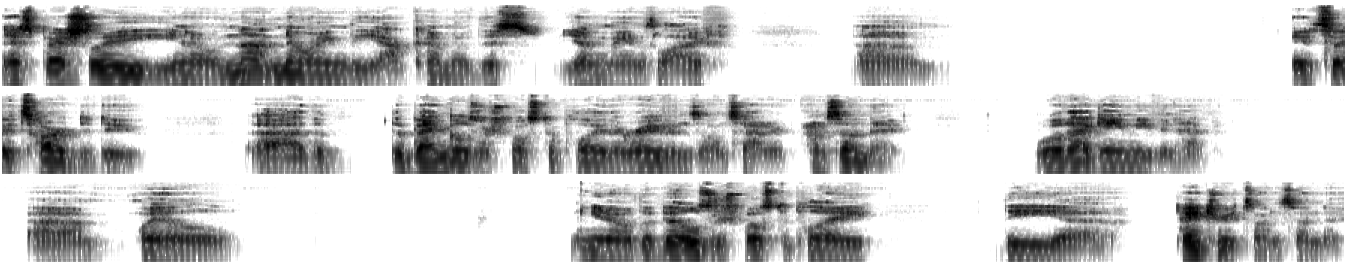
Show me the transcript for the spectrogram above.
especially you know not knowing the outcome of this young man's life. Um, it's it's hard to do. Uh, the the Bengals are supposed to play the Ravens on Saturday on Sunday. Will that game even happen? Um, will you know the Bills are supposed to play the uh, Patriots on Sunday?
